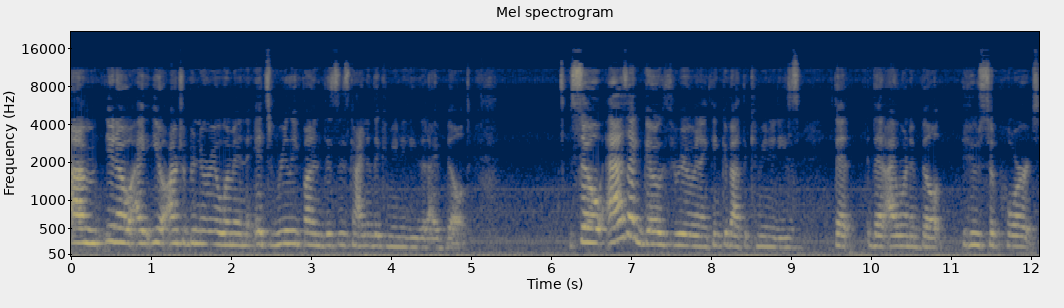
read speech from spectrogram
um, you know, I you know, entrepreneurial women. It's really fun. This is kind of the community that I've built. so as I go through and I think about the communities that that I want to build, who support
